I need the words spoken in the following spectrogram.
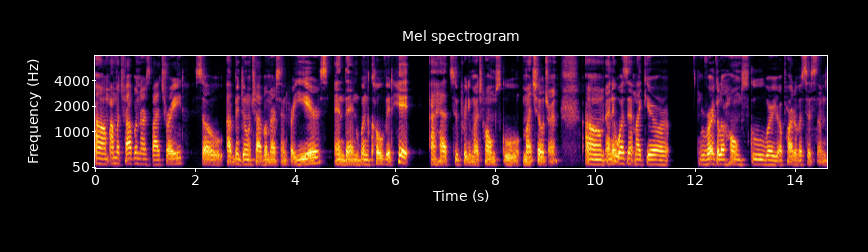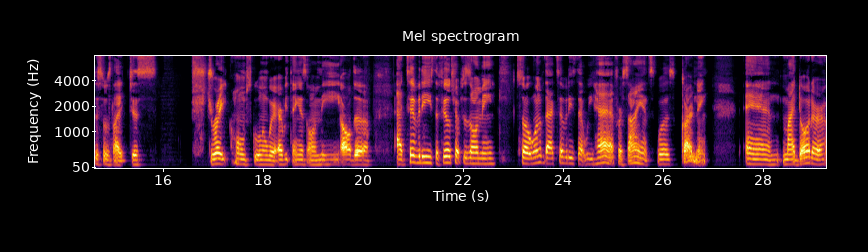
Um, I'm a travel nurse by trade, so I've been doing travel nursing for years. And then when COVID hit, I had to pretty much homeschool my children. Um, and it wasn't like your regular homeschool where you're a part of a system. This was like just straight homeschooling where everything is on me, all the activities, the field trips is on me. So one of the activities that we had for science was gardening. And my daughter,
